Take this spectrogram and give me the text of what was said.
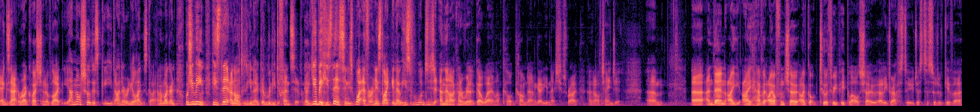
exact right question of like, yeah, I'm not sure this. He, I don't really like this guy, and I'm like, going, what do you mean? He's there, and I'll you know go really defensive and go, yeah, but he's this and he's whatever, and it's like you know he's, what did you-" and then I'll kind of re- go away and I'll cal- calm down and go, you know, she was right, and then I'll change it. Um, uh, and then I, I have it. I often show. I've got two or three people I'll show early drafts to, just to sort of give a.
